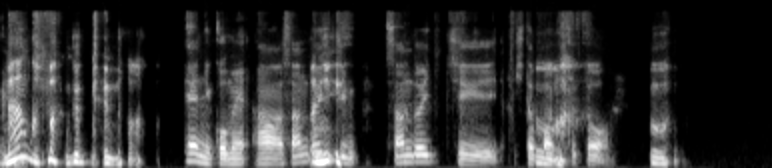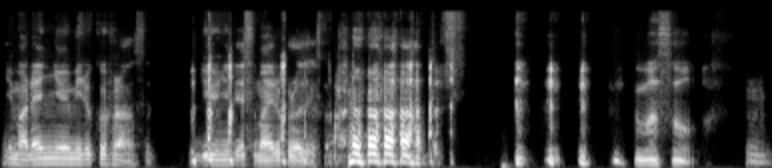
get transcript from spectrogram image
何個パン食ってんの？え、2個目。ああ、サンドイッチ、サンドイッチ1パックと、うん。今、練乳ミルクフランス。牛乳でスマイルプロジェクト。うまそう。うん。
